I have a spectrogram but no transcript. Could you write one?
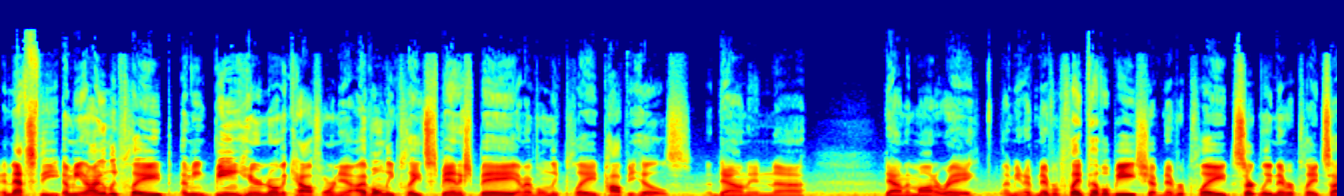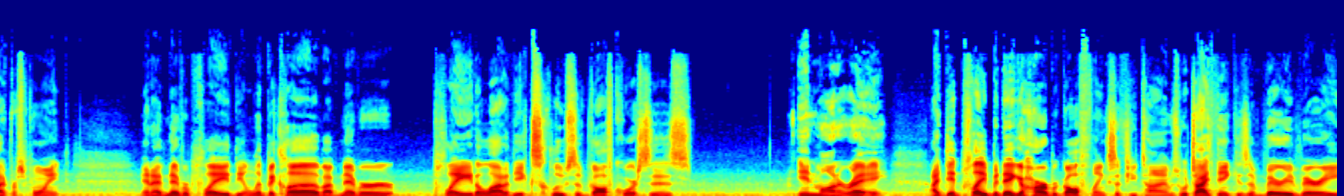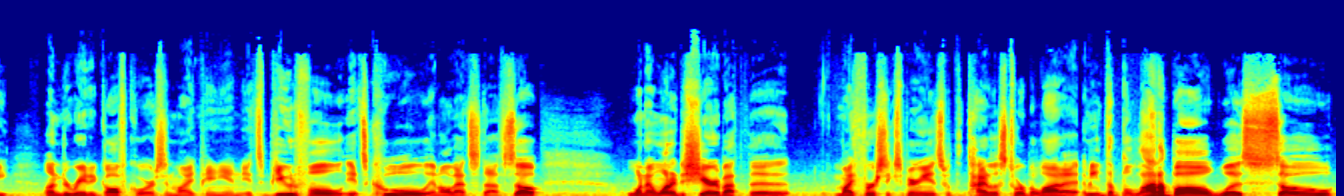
And that's the i mean i only played i mean being here in northern california i've only played spanish bay and i've only played poppy hills down in uh, down in monterey i mean i've never played pebble beach i've never played certainly never played cypress point and i've never played the olympic club i've never played a lot of the exclusive golf courses in monterey i did play bodega harbor golf links a few times which i think is a very very underrated golf course in my opinion. It's beautiful, it's cool, and all that stuff. So when I wanted to share about the my first experience with the Titleist Tour Balata, I mean the Balata ball was so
